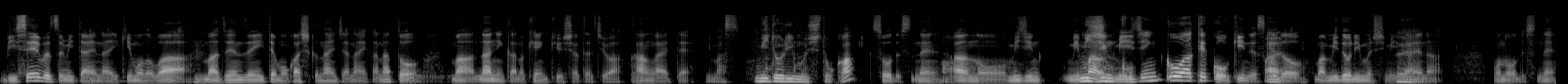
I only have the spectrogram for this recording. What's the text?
微生物みたいな生き物は、うん、まあ全然いてもおかしくないんじゃないかなと、まあ何人かの研究者たちは考えています。緑虫とか？そうですね。あのミジンまあ、ミジンコは結構大きいんですけど、はい、まあ緑虫みたいなものですね。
